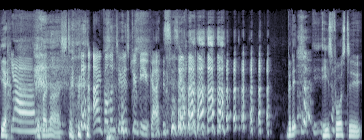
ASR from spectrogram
Yeah, Yeah. if I must. I volunteer as tribute, guys. But it, he's forced to.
